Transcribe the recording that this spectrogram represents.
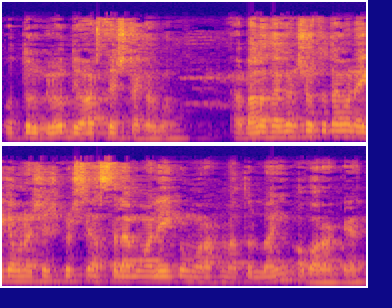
উত্তরগুলো দেওয়ার চেষ্টা করব। ভালো থাকুন, সুস্থ থাকুন। এই কামনা শেষ করছি। আসসালামু আলাইকুম রহমতুল্লাহ ওবরাকাত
